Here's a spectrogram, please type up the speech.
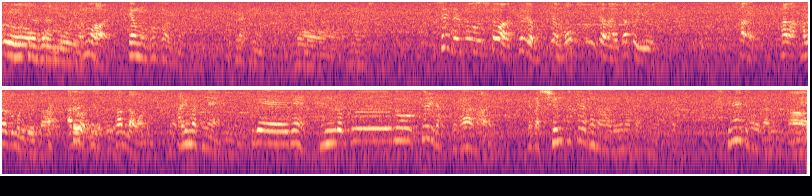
ふうに思ってたんですけども、うんはい。い、やもう僕はもう小倉記念。ともう思いました。先生としては距離はじゃあ持つんじゃないかというはは鼻づもりというかあれはあるんですね。ありますね。でね1006の距離だったら、はい。やっぱ瞬発力のある馬たちに勝てないところがあるんですよね。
